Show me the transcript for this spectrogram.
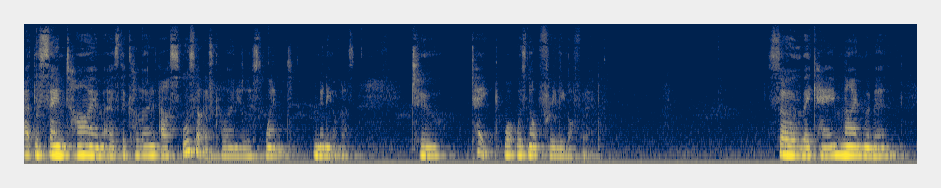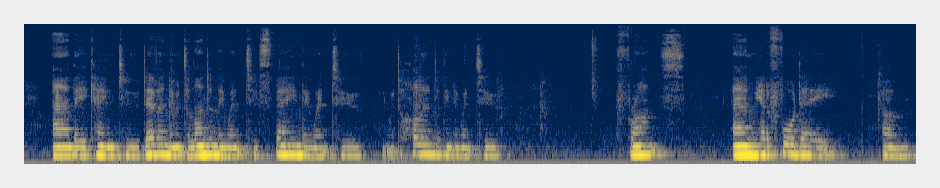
At the same time as the colon- us also as colonialists went, many of us, to take what was not freely offered. So they came, nine women, and they came to Devon, they went to London, they went to Spain, they went to they went to Holland, I think they went to France, and we had a four-day um,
